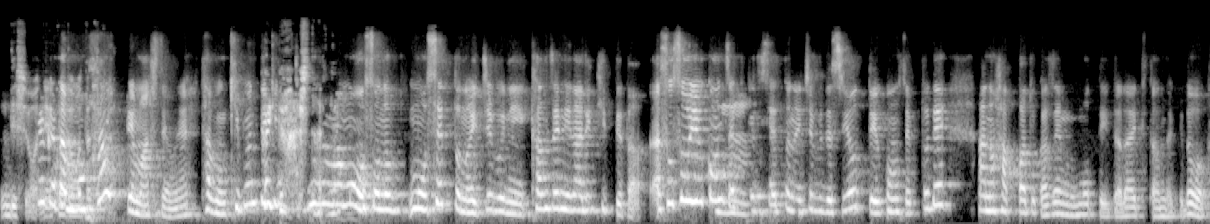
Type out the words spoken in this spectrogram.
でしょうね。方も入ってましたよね。多分気分的に自分はもうそのもうセットの一部に完全になりきってた。あそうそういうコンセプトで、セットの一部ですよっていうコンセプトであの葉っぱとか全部持っていただいてたんだけど、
